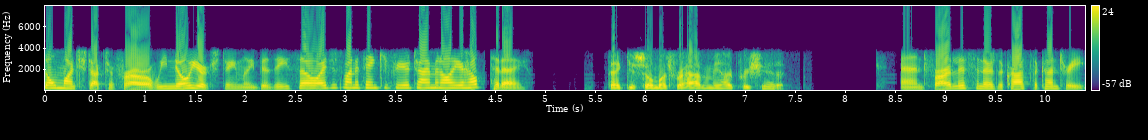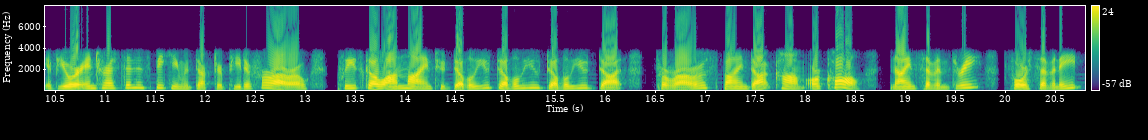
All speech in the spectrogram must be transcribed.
so much, Dr. Ferraro. We know you're extremely busy, so I just want to thank you for your time and all your help today. Thank you so much for having me. I appreciate it. And for our listeners across the country, if you are interested in speaking with Dr. Peter Ferraro, please go online to www.ferrarospine.com or call 973 478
